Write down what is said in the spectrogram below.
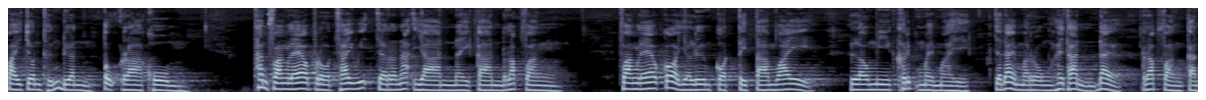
ไปจนถึงเดือนตุลาคม ท่านฟังแล้วโปรดใช้วิจารณญาณในการรับฟัง ฟังแล้วก็อย่าลืมกดติดตามไว้ เรามีคลิปใหม่ๆ จะได้มาลงให้ท่านได้รับฟังกัน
